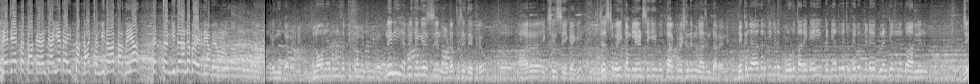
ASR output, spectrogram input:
ਤੇ ਜੇ ਧੱਕਾ ਕਰਨ ਚਾਹੀਏ ਤਾਂ ਅਸੀਂ ਧੱਕਾ ਚੰਗੀ ਤਰ੍ਹਾਂ ਕਰਦੇ ਆ ਤੇ ਚੰਗੀ ਤਰ੍ਹਾਂ ਨਿਬੇੜਦੇ ਆ ਫਿਰ ਉਹਨਾਂ ਨੂੰ ਰਿਮੂਵ ਕਰ ਰਹੇ ਨੇ ਲੋਨ ਆਰਡਰ ਨੂੰ ਸਰ ਕਿਸ ਤਰ੍ਹਾਂ ਮੇਨਟੇਨ ਕੀਤਾ ਨਹੀਂ ਨਹੀਂ एवरीथिंग ਇਜ਼ ਇਨ ਆਰਡਰ ਤੁਸੀਂ ਦੇਖ ਰਹੇ ਹੋ ਤਾਂ ਹਰ ਇੱਕ ਚੀਜ਼ ਠੀਕ ਹੈਗੀ ਜਸਟ ਵਹੀ ਕੰਪਲੇਂਟ ਸੀਗੀ ਉਹ ਕਾਰਪੋਰੇਸ਼ਨ ਦੇ ਮੁਲਾਜ਼ਮ ਕਰ ਰਹੇ ਨੇ ਦੇਖਣ ਜਾਇਆ ਸਰ ਕਿ ਜਿਹੜੇ ਬੋਰਡ ਉਤਾਰੇ ਗਏ ਸੀ ਗੱਡੀਆਂ ਦੇ ਵਿੱਚ ਫਿਰ ਜਿਹੜੇ ਵਲੰਟੀਅਰ ਨੇ ਉਤਾਰ ਲਏ ਨੇ ਜੀ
